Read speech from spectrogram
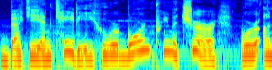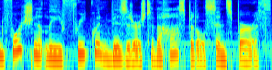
Becky and Katie, who were born premature, were unfortunately frequent visitors to the hospital since birth,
